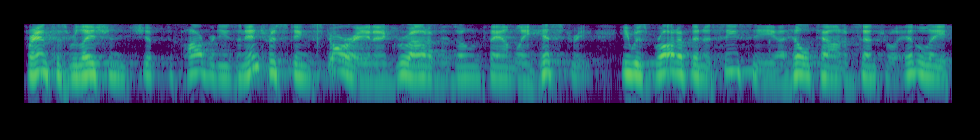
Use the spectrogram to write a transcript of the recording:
Francis' relationship to poverty is an interesting story, and it grew out of his own family history. He was brought up in Assisi, a hill town of central Italy,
